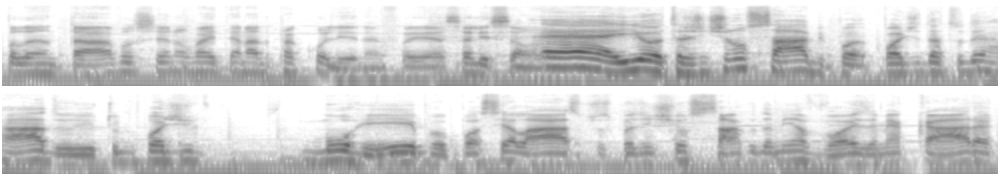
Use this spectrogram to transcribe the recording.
plantar, você não vai ter nada pra colher, né? Foi essa a lição. né? É, e outra, a gente não sabe, po- pode dar tudo errado. O YouTube pode morrer, eu posso, sei lá, as pessoas podem encher o saco da minha voz, da minha cara.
